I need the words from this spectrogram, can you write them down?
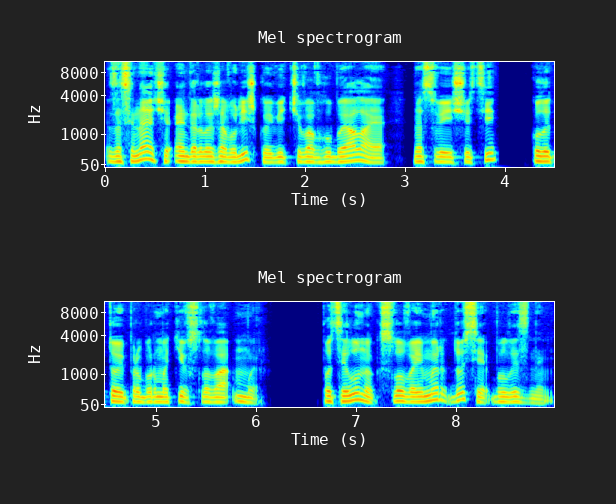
Засинаючи, Ендер лежав у ліжку і відчував губи Алая на своїй щоці, коли той пробурмотів слова мир. Поцілунок, слово і мир досі були з ним.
